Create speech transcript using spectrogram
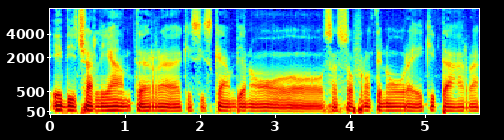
e di Charlie Hunter eh, che si scambiano sassofono tenore e chitarra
